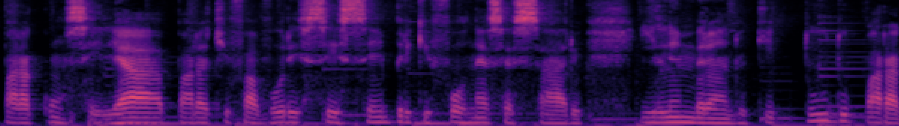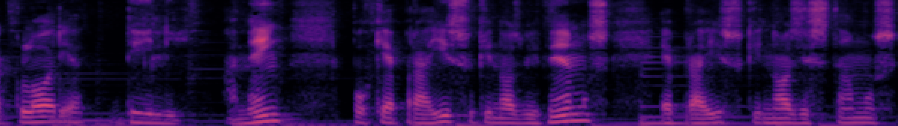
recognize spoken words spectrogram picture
para aconselhar, para te favorecer sempre que for necessário. E lembrando que tudo para a glória dele. Amém? Porque é para isso que nós vivemos, é para isso que nós estamos,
